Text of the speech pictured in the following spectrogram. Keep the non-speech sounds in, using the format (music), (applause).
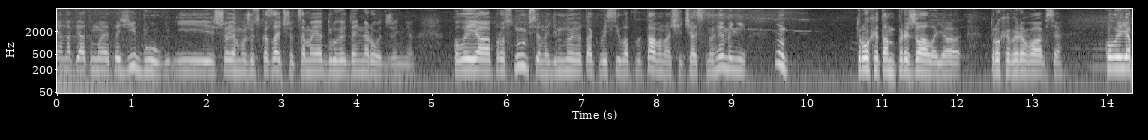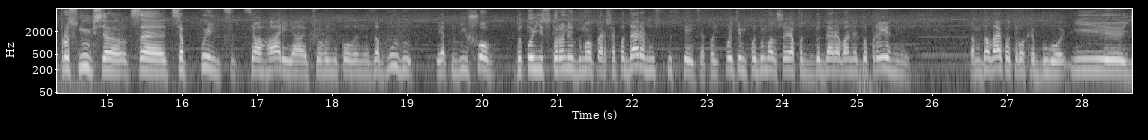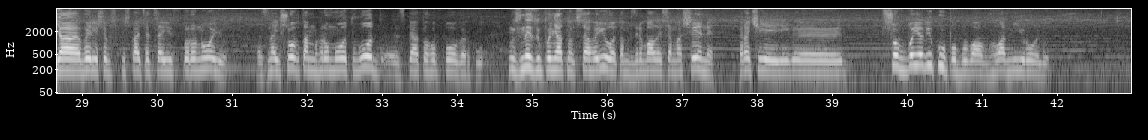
я на п'ятому етажі був, і що я можу сказати, що це моє другий день народження. Коли я проснувся, наді мною так висіла плита, вона ще часть ноги мені ну, трохи там прижала, я трохи виривався. Коли я проснувся, це, ця пиль, ця, ця гарь, я цього ніколи не забуду. Я підійшов до тої сторони, думав перше по дереву спуститися, потім подумав, що я до дерева не допригну. Там далеко трохи було. І я вирішив спускатися цією стороною. Знайшов там громоотвод е, з п'ятого поверху. Ну, знизу, понятно, все горіло, там взривалися машини. Коротше, е, що в бойовику побував в главній ролі.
